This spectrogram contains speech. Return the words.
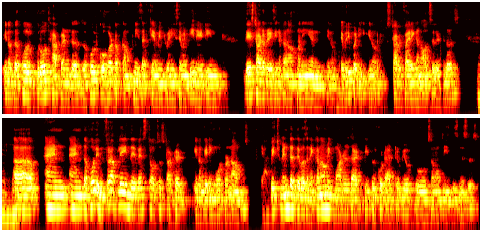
you know the whole growth happened. The, the whole cohort of companies that came in 2017 18 they started raising a ton of money and you know everybody you know started firing on all cylinders. Mm-hmm. uh, and and the whole infra play in the west also started you know getting more pronounced yeah. which meant that there was an economic model that people could attribute to some of these businesses,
